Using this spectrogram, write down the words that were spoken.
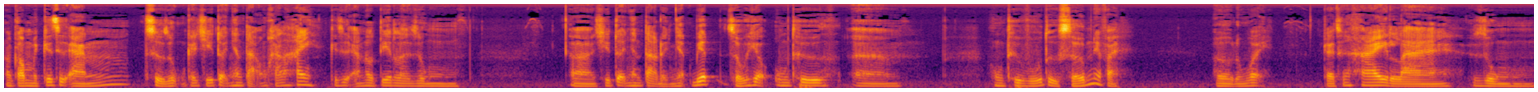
Nó có một cái dự án sử dụng cái trí tuệ nhân tạo cũng khá là hay. Cái dự án đầu tiên là dùng uh, trí tuệ nhân tạo để nhận biết dấu hiệu ung thư uh, ung thư vú từ sớm thì phải. Ừ đúng vậy. Cái thứ hai là dùng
